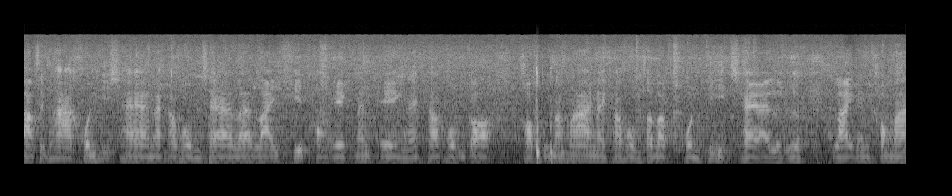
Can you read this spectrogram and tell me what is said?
35 คนที่แชร์นะครับผมแชร์และไลค์คลิปของ X นั่นเองนะครับผมก็ขอบคุณมากๆนะครับผมสำหรับคนที่แชร์หรือไลค์กันเข้ามา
